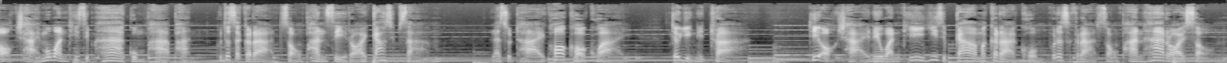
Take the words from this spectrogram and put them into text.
ออกฉายเมื่อวันที่ 15 กุมภาพันธ์พุทธศักราช 2493 และสุดท้ายข้อคอควาย เจ้าหญิงนิทรา ที่ออกฉายในวันที่ 29 มกราคม พุทธศักราช 2502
